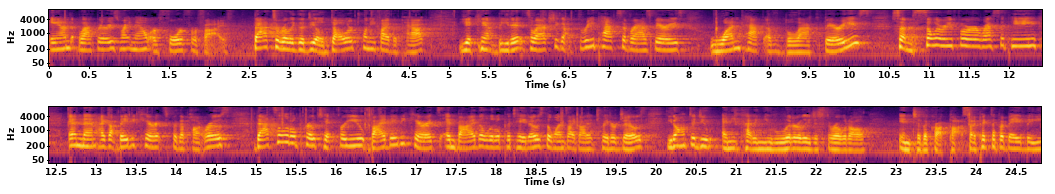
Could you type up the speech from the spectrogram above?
and blackberries right now are four for five. That's a really good deal. $1.25 a pack. You can't beat it. So I actually got three packs of raspberries, one pack of blackberries, some celery for a recipe, and then I got baby carrots for the pot roast. That's a little pro tip for you. Buy baby carrots and buy the little potatoes, the ones I got at Trader Joe's. You don't have to do any cutting. You literally just throw it all into the crock pot. So I picked up a baby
